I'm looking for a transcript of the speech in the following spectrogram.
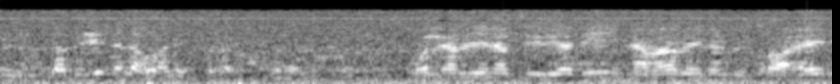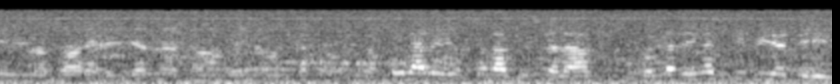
التابعين له عليه الصلاة والسلام. والذي نفسي بيده ان ما بين المصراعين من مصارع الجنة كما بينهن يقول عليه الصلاة والسلام والذي نفسي بيده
